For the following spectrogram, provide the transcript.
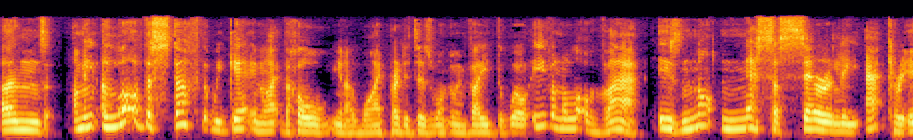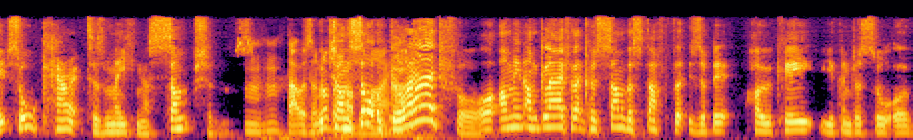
And I mean, a lot of the stuff that we get in like the whole, you know, why predators want to invade the world, even a lot of that is not necessarily accurate. It's all characters making assumptions hmm That was another which I'm sort of I had. glad for. I mean, I'm glad for that because some of the stuff that is a bit hokey, you can just sort of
